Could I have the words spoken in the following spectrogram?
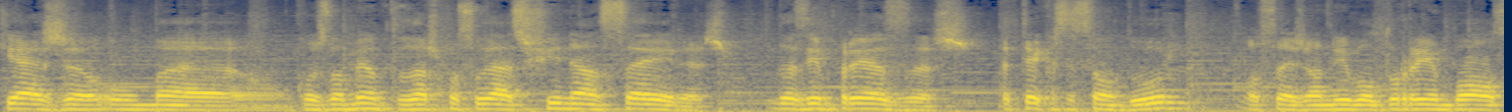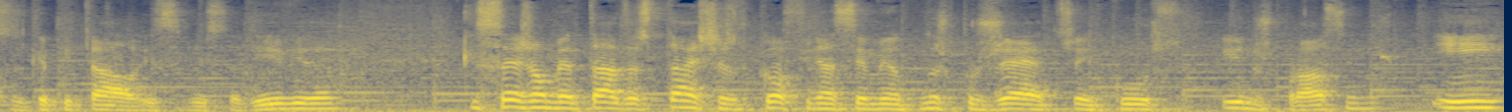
que haja uma, um congelamento das responsabilidades financeiras das empresas até que a sessão dure, ou seja, ao nível do reembolso de capital e serviço da dívida, que sejam aumentadas as taxas de cofinanciamento nos projetos em curso e nos próximos e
